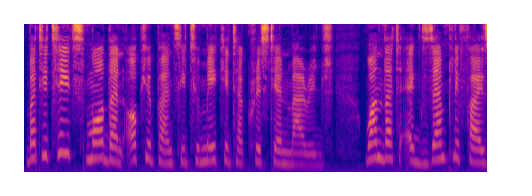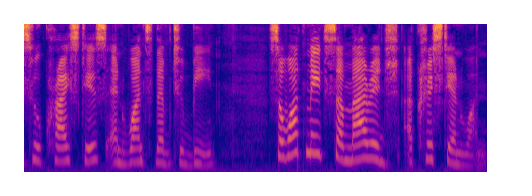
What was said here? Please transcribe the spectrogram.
but it takes more than occupancy to make it a Christian marriage, one that exemplifies who Christ is and wants them to be. So, what makes a marriage a Christian one?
